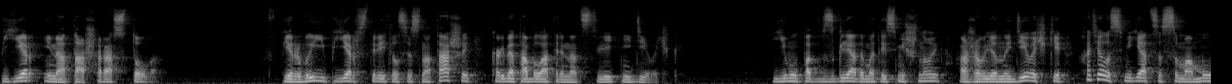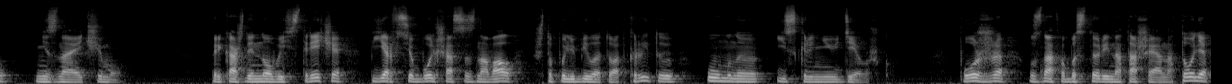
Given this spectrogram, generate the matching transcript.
Пьер и Наташа Ростова. Впервые Пьер встретился с Наташей, когда та была 13-летней девочкой. Ему под взглядом этой смешной, оживленной девочки хотелось смеяться самому, не зная чему. При каждой новой встрече Пьер все больше осознавал, что полюбил эту открытую, умную, искреннюю девушку. Позже, узнав об истории Наташи и Анатолия,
